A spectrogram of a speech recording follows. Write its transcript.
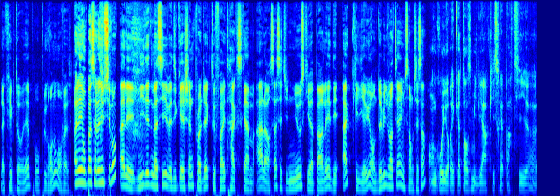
la crypto-monnaie pour au plus grand nombre, en fait. Allez, on passe à la news suivante. Allez, Needed Massive Education Project to Fight Hack Scam. Alors, ça, c'est une news qui va parler des hacks qu'il y a eu en 2021, il me semble, c'est ça? En gros, il y aurait 14 milliards qui seraient partis euh,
